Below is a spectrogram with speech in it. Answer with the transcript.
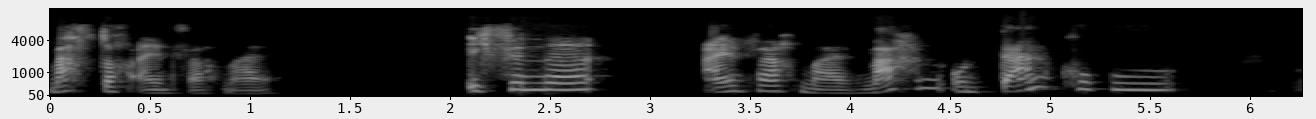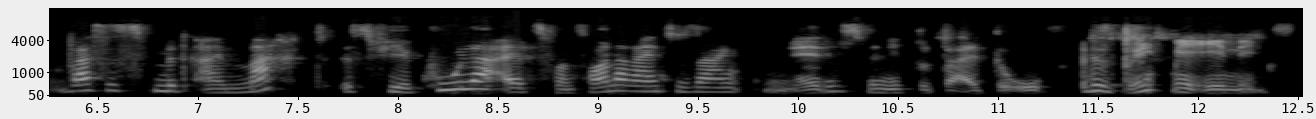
mach's doch einfach mal ich finde, einfach mal machen und dann gucken, was es mit einem macht, ist viel cooler, als von vornherein zu sagen, nee, das finde ich total doof. Das bringt mir eh nichts.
